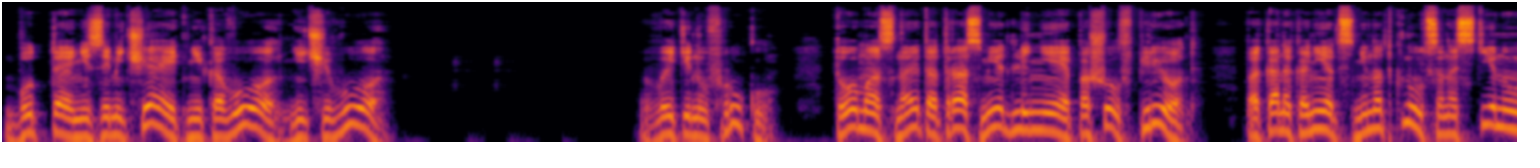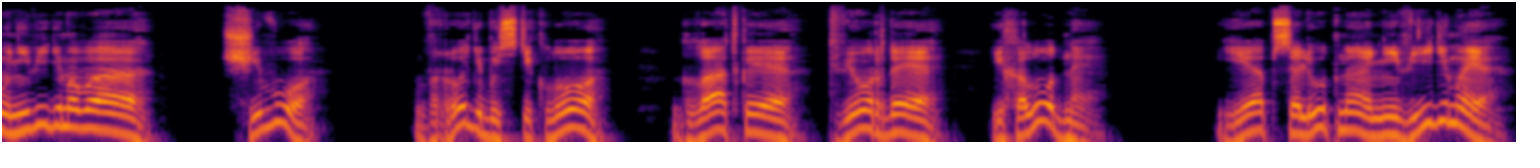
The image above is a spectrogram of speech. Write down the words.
будто не замечает никого, ничего. Вытянув руку, Томас на этот раз медленнее пошел вперед, пока, наконец, не наткнулся на стену невидимого... Чего? Вроде бы стекло, гладкое, твердое и холодное, и абсолютно невидимое.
